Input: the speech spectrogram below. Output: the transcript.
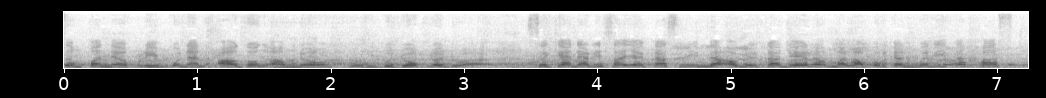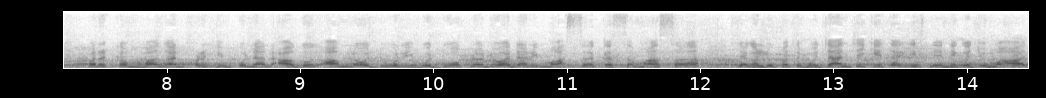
sempena Perhimpunan Agung AMNO 2022. Sekian dari saya Kaslinda Abdul Kadir melaporkan berita khas perkembangan Perhimpunan Agung AMNO 2022 dari masa ke semasa. Jangan lupa temu janji kita Isnin hingga Jumaat.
